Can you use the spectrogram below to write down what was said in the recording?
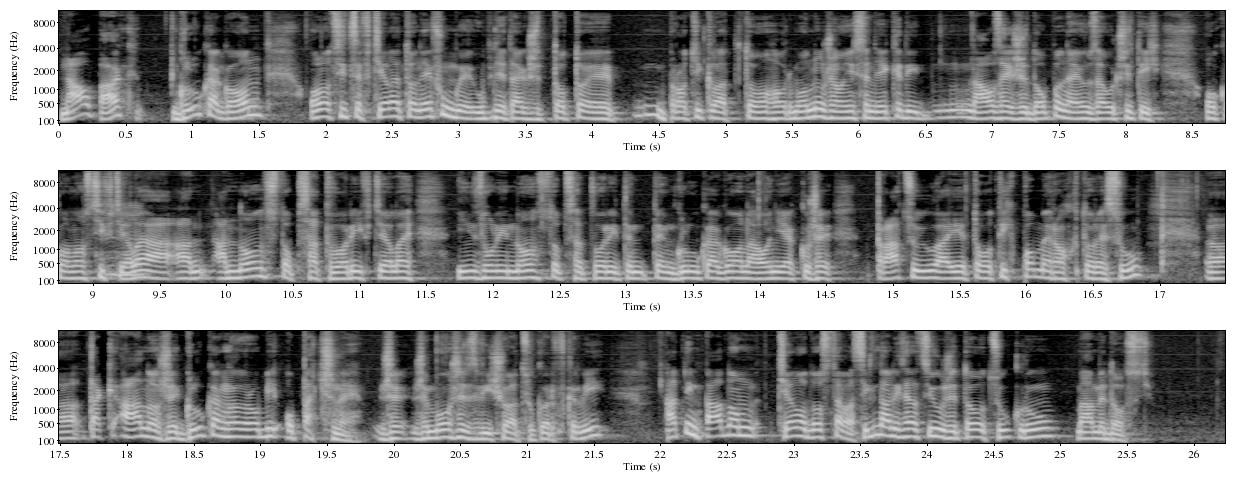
Naopak, glukagón, ono síce v tele to nefunguje úplne tak, že toto je protiklad toho hormónu, že oni sa niekedy naozaj že doplňajú za určitých okolností v tele a, a, a non-stop sa tvorí v tele inzulín non-stop sa tvorí ten, ten glukagón a oni akože pracujú a je to o tých pomeroch, ktoré sú, uh, tak áno, že glukagón robí opačné, že, že môže zvyšovať cukor v krvi a tým pádom telo dostáva signalizáciu, že toho cukru máme dosť.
